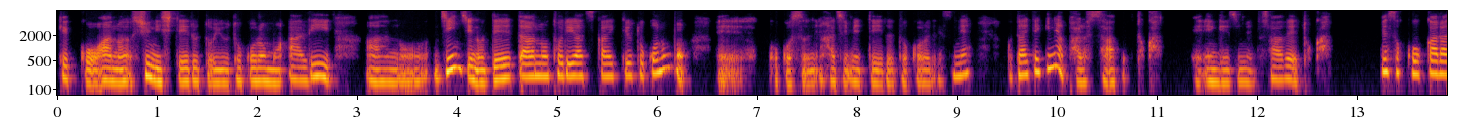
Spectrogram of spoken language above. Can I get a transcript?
結構、あの、主にしているというところもあり、あの、人事のデータの取り扱いっていうところも、えーここ数年始めているところですね。具体的にはパルスサーベイとか、えーエンゲージメントサーベイとか、で、そこから、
